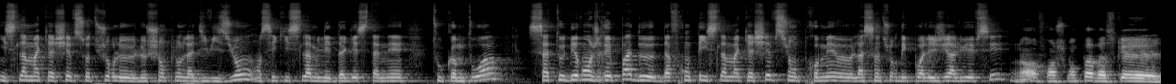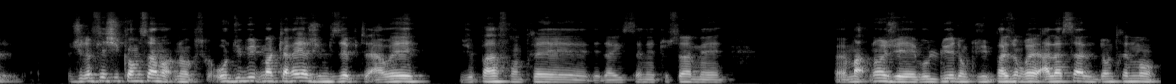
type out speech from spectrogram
Islam Makachev soit toujours le, le champion de la division. On sait qu'Islam, il est dagestanais, tout comme toi. Ça te dérangerait pas d'affronter Islam Makachev si on te promet euh, la ceinture des poids légers à l'UFC Non, franchement pas, parce que je réfléchis comme ça maintenant. Parce qu'au début de ma carrière, je me disais, putain, ah ouais, je vais pas affronter des Dagestanais, tout ça, mais Euh, maintenant, j'ai évolué. Donc, par exemple, à la salle d'entraînement,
